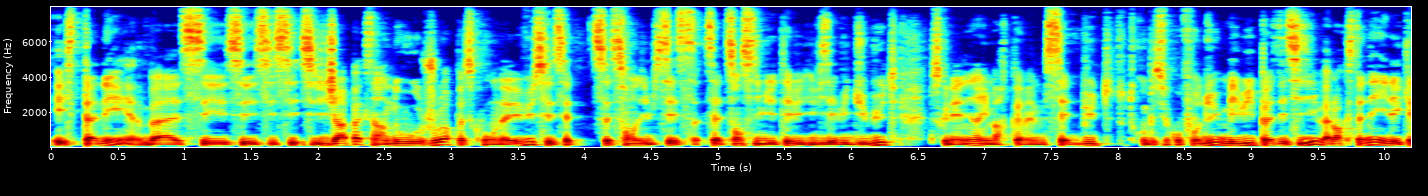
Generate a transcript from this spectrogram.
Et cette année, bah, c'est, je dirais pas que c'est un nouveau joueur parce qu'on avait vu cette, cette, sensibilité vis-à-vis du but, parce que l'année dernière, il marque quand même 7 buts, toutes compétitions confondues, mais 8 passes décisives, alors que cette année, il est,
